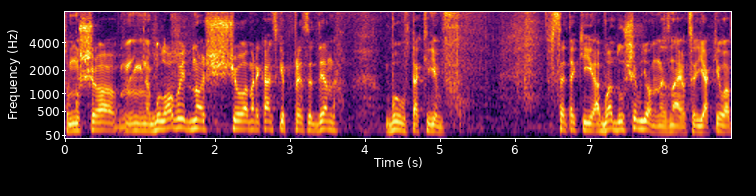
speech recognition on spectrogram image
Тому що було видно, що американський президент був такий в- все-таки воодушевлен, не знаю, це як його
